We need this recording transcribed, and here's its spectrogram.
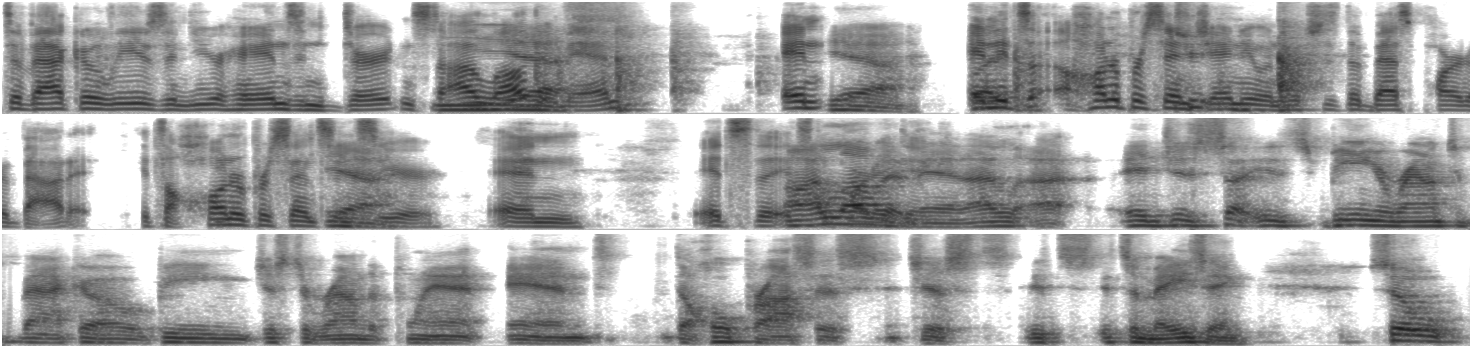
tobacco leaves in your hands and dirt and stuff. I love yes. it, man. And yeah, and it's hundred percent genuine, which is the best part about it. It's hundred percent sincere, yeah. and it's the. It's oh, the I love it, man. I, I it just it's being around tobacco, being just around the plant, and the whole process. Just it's it's amazing. So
